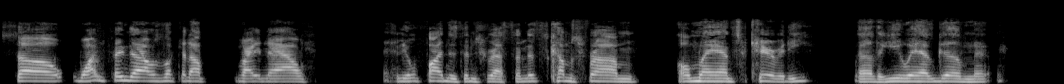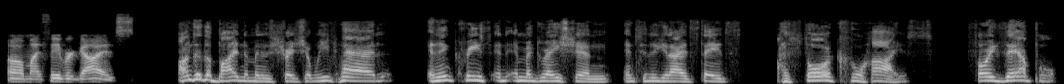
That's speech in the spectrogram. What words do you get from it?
So one thing that I was looking up right now, and you'll find this interesting. This comes from Homeland Security, uh, the U.S. government. Oh, my favorite guys. Under the Biden administration, we've had an increase in immigration into the United States, historical highs. For example,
